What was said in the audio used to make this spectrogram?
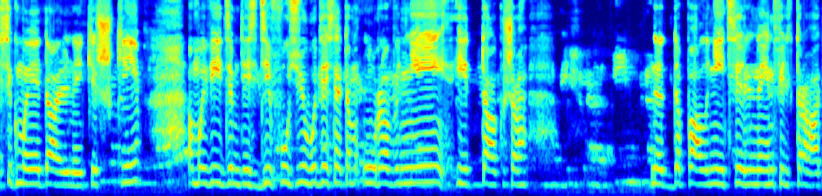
сигмоидальной кишки. Мы видим здесь диффузию вот здесь на этом уровне и также дополнительный инфильтрат.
